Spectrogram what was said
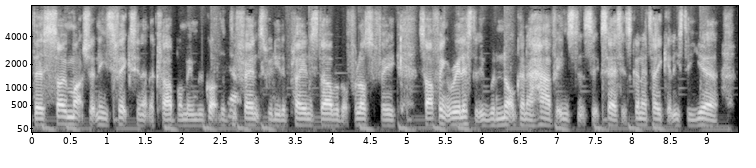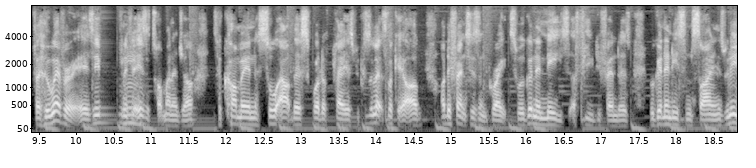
there's so much that needs fixing at the club. I mean, we've got the Yeah. defense, we need a playing style, we've got philosophy. So I think realistically, we're not going to have instant success. It's going to take at least a year for whoever it is, even if Mm. it is a top manager, to come in, sort out their squad of players. Because let's look at it, our, our defense isn't great, so we're going to need a few defenders. We're going to need some signings. We need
